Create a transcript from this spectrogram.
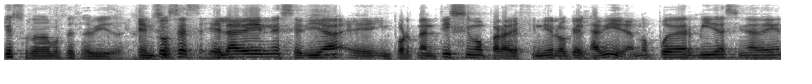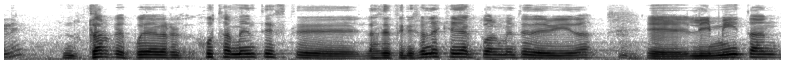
Eso nada más es la vida. Entonces, el ADN sería eh, importantísimo para definir lo que es la vida. ¿No puede haber vida sin ADN? Claro que puede haber. Justamente este, las definiciones que hay actualmente de vida eh, limitan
